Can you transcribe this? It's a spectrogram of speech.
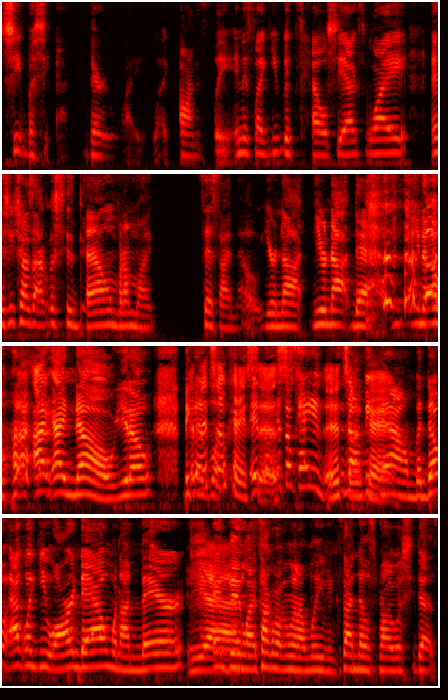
she, but she acts very white, like honestly. And it's like, you could tell she acts white and she tries to act like she's down, but I'm like, sis, I know you're not, you're not down. You know, I, I, know, you know, because it's okay, sis. it's okay It's to not be down, but don't act like you are down when I'm there. Yeah. And then like talk about me when I'm leaving because I know that's probably what she does.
